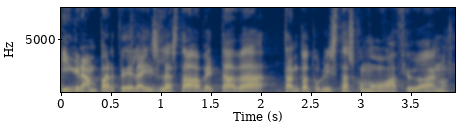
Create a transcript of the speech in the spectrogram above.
y gran parte de la isla estaba vetada tanto a turistas como a ciudadanos.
